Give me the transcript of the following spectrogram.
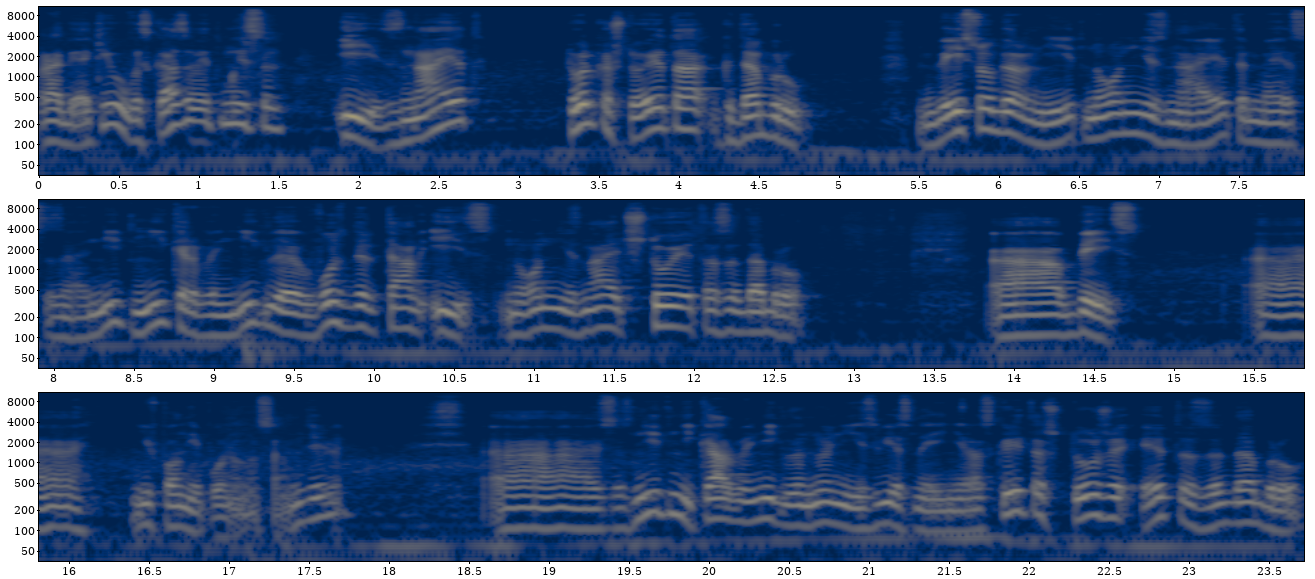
Раби Акиву высказывает мысль и знает только, что это к добру. Вейсобер нит, но он не знает, нит никер венигле воздер там из, но он не знает, что это за добро. Бейс. Не вполне понял на самом деле. Нит никар венигла, но неизвестно и не раскрыто, что же это за добро.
